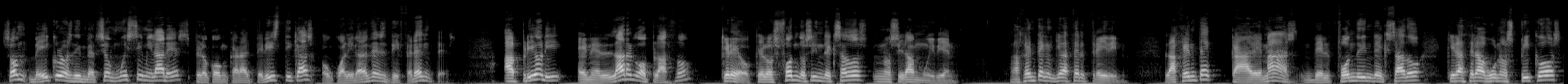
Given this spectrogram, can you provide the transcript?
Son vehículos de inversión muy similares, pero con características o cualidades diferentes. A priori, en el largo plazo, creo que los fondos indexados nos irán muy bien. La gente que quiere hacer trading, la gente que además del fondo indexado quiere hacer algunos picos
